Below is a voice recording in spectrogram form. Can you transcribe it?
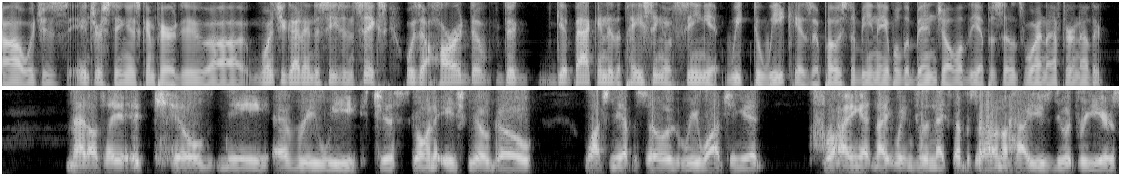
uh, which is interesting as compared to uh, once you got into season six. Was it hard to to get back into the pacing of seeing it week to week as opposed to being able to binge all of the episodes one after another? Matt, I'll tell you, it killed me every week. Just going to HBO Go, watching the episode, rewatching it, crying at night, waiting for the next episode. I don't know how you used to do it for years.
